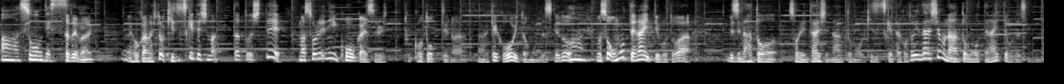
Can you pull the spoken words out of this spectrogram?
ああそうですね、例えば他の人を傷つけてしまったとして、まあ、それに後悔することっていうのはあ結構多いと思うんですけど、はい。そう思ってないっていうことは別に何とそれに対して何とも傷つけたことに対しても何とも思ってないってことですもんね。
